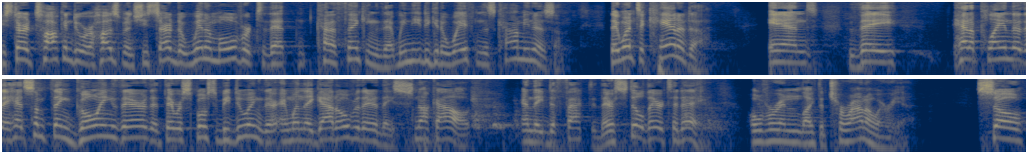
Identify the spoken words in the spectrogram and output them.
She started talking to her husband. She started to win him over to that kind of thinking that we need to get away from this communism. They went to Canada, and they had a plane there. They had something going there that they were supposed to be doing there. And when they got over there, they snuck out and they defected. They're still there today, over in like the Toronto area. So,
